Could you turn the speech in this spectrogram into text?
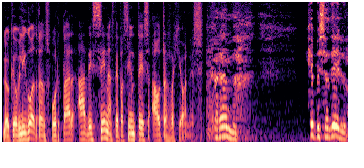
lo que obligó a transportar a decenas de pacientes a otras regiones. Caramba, qué pesadelo.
